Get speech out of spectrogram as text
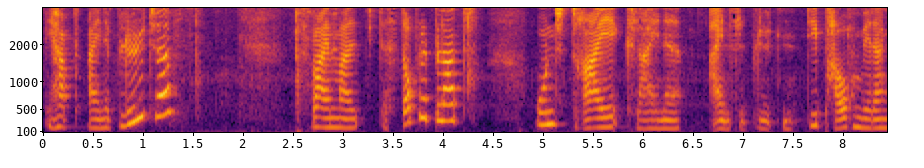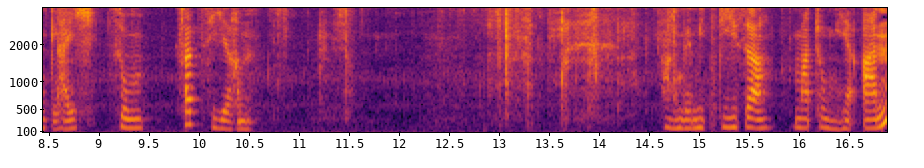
Ihr habt eine Blüte, zweimal das Doppelblatt und drei kleine Einzelblüten. Die brauchen wir dann gleich zum Verzieren. Fangen wir mit dieser Mattung hier an.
